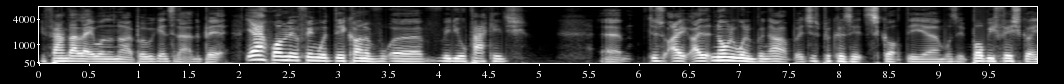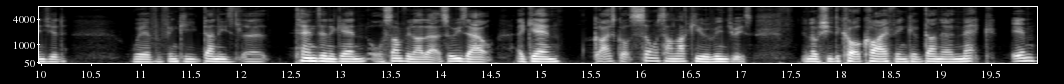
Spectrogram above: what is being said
you found out later on the night, but we'll get into that in a bit. Yeah, one little thing with the kind of uh, video package. Um, just I, I normally wouldn't bring up, but just because it's got the um, was it Bobby Fish got injured with I think he done his uh, tendon again or something like that, so he's out again. Guys got so much unlucky with injuries, and obviously Dakota Kai I think have done her neck in.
